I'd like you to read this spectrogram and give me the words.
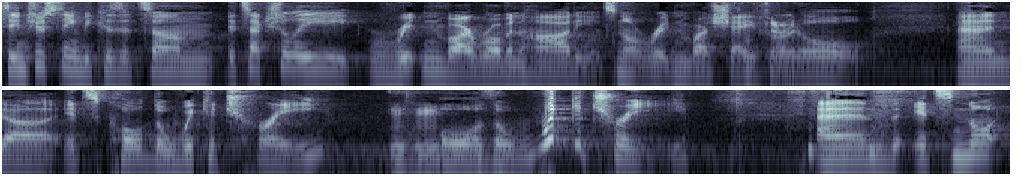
It's interesting because it's um, it's actually written by Robin Hardy. It's not written by Shaffer Okay. at all, and uh, it's called The Wicker Tree Mm-hmm. or The Wicker Tree, and it's not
